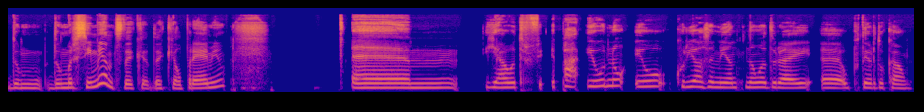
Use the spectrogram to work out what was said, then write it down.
do, do merecimento daque- daquele prémio. Um, e há outro filme. Eu, não, eu curiosamente não adorei ah, O Poder do Cão.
